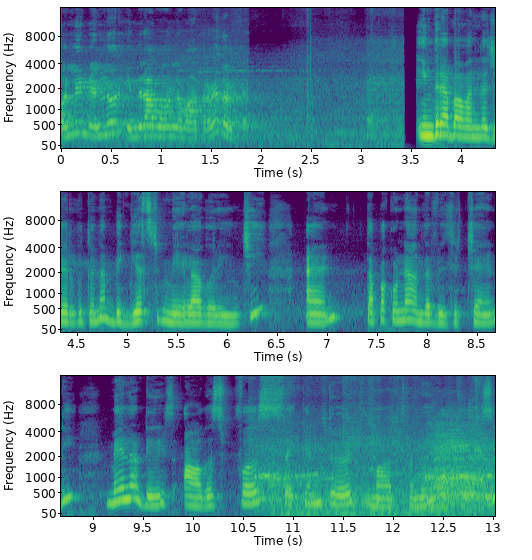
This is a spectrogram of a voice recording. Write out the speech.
ఓన్లీ నెల్లూరు ఇందిరాభవన్లో మాత్రమే దొరుకుతాయి. ఇందిరా భవన్లో జరుగుతున్న బిగ్గెస్ట్ మేళా గురించి అండ్ తప్పకుండా అందరు విజిట్ చేయండి. Mela dates August first second third మాత్రమే. సో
